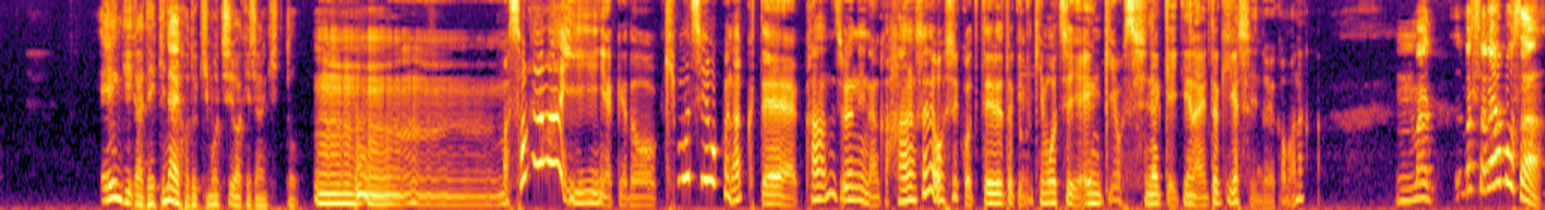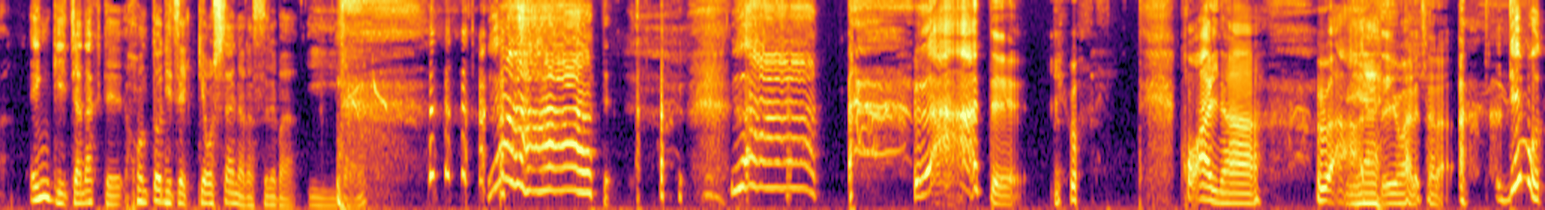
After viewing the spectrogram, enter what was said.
演技ができないほど気持ちいいわけじゃん、きっと。うーん。まあ、それはいいんやけど、気持ちよくなくて、単純になんか反射でおしっこ出るときに気持ちいい演技をしなきゃいけないときがしんどいかもな。うんまあ、まあ、それはもうさ、演技じゃなくて、本当に絶叫したいならすればいいじゃない？うわーって。うわー うわーって言われ、怖いなうわーって言われたら。でも、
